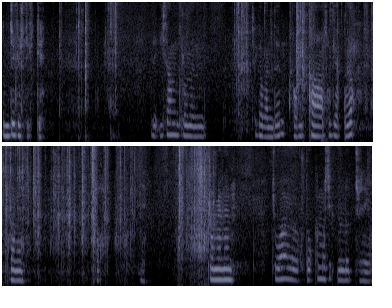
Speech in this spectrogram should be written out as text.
움직일 수 있게. 네, 이상 그러면 제가 만든 버기카 소개였고요. 그러면 들어가자. 네. 그러면은 좋아요, 구독 한 번씩 눌러주세요.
